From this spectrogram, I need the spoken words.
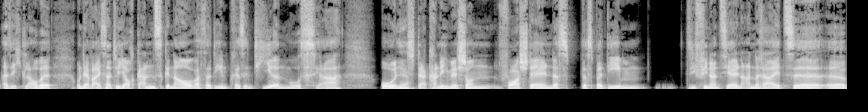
also ich glaube, und er weiß natürlich auch ganz genau, was er denen präsentieren muss, ja. Und Ja. da kann ich mir schon vorstellen, dass, dass bei dem die finanziellen Anreize äh,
